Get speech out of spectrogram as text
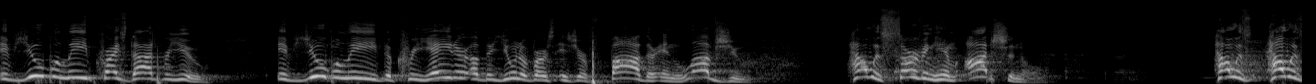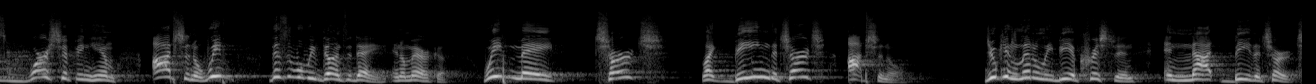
if you believe Christ died for you, if you believe the creator of the universe is your father and loves you, how is serving him optional? How is, how is worshiping him optional? We've, this is what we've done today in America. We've made church, like being the church, optional. You can literally be a Christian and not be the church.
